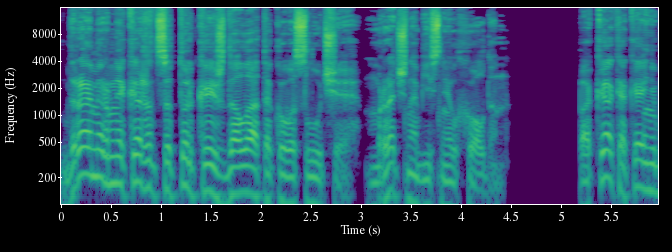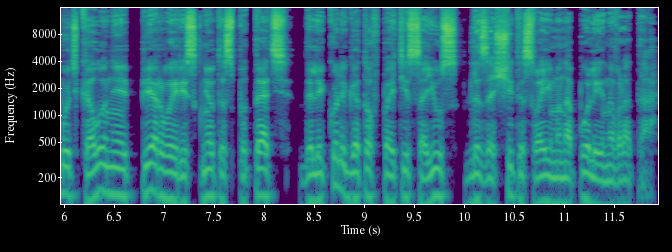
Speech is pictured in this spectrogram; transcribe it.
Драмер, мне кажется, только и ждала такого случая, мрачно объяснил Холден. Пока какая-нибудь колония первой рискнет испытать, далеко ли готов пойти союз для защиты своей монополии на врата.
